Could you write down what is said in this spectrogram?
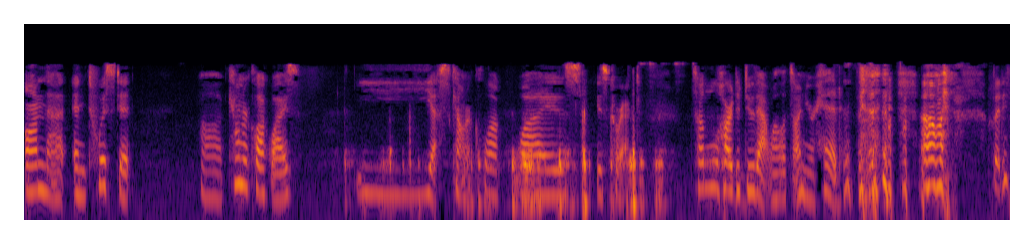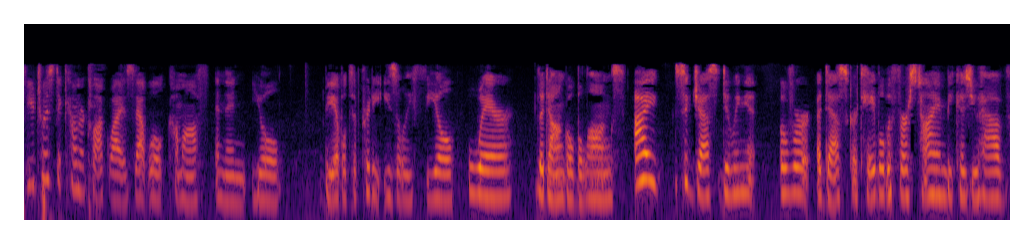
on that and twist it uh, counterclockwise, yes, counterclockwise is correct. It's a little hard to do that while it's on your head. um, but if you twist it counterclockwise, that will come off and then you'll be able to pretty easily feel where the dongle belongs. I suggest doing it over a desk or table the first time because you have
